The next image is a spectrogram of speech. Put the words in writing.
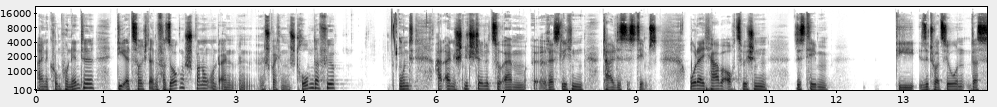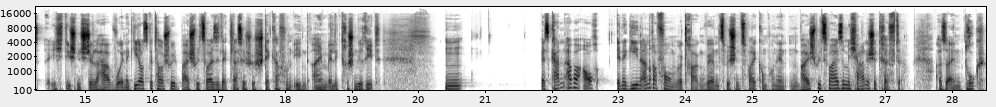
eine Komponente, die erzeugt eine Versorgungsspannung und einen, einen entsprechenden Strom dafür und hat eine Schnittstelle zu einem restlichen Teil des Systems. Oder ich habe auch zwischen Systemen die Situation, dass ich die Schnittstelle habe, wo Energie ausgetauscht wird, beispielsweise der klassische Stecker von irgendeinem elektrischen Gerät. Hm. Es kann aber auch Energie in anderer Form übertragen werden zwischen zwei Komponenten, beispielsweise mechanische Kräfte, also ein Druck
